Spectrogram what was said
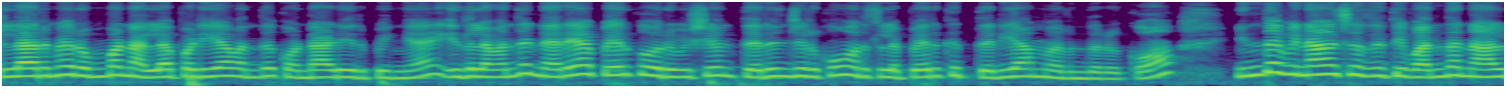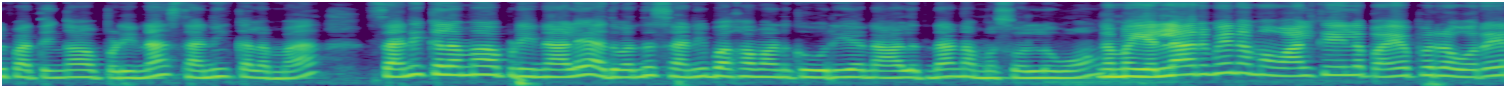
எல்லாருமே ரொம்ப நல்லபடியாக வந்து கொண்டாடி இருப்பீங்க. இதில் வந்து நிறைய பேருக்கு ஒரு விஷயம் தெரிஞ்சிருக்கும். ஒரு சில பேருக்கு தெரியாமல் இருந்திருக்கும். இந்த விநாயகர் சதுர்த்தி வந்த நாள் பார்த்தீங்க அப்படின்னா சனிக்கிழமை. சனிக்கிழமை அப்படின்னாலே அது வந்து சனி பகவானுக்கு உரிய நாளுன்னு தான் நம்ம சொல்லுவோம். நம்ம எல்லாருமே நம்ம வாழ்க்கையில் பயப்படுற ஒரே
